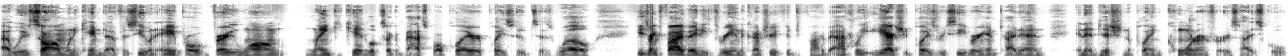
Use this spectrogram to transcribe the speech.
Uh, we saw him when he came to FSU in April. Very long, lanky kid, looks like a basketball player, plays hoops as well. He's ranked 583 in the country, 55 athlete. He actually plays receiver and tight end in addition to playing corner for his high school.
